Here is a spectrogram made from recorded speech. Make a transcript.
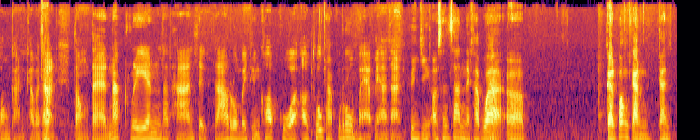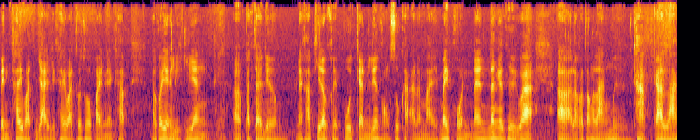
ป้องกันครับอาจารย์ต้องแต่นักเรียนสถานศึกษารวมไปถึงครอบครัวเอาทุกครับรูปแบบเลยฮะอาจารย์คือจริงๆเอาสั้นๆนะครับว่าครับเอ่อ การป้องกันการเป็นไข้หวัดใหญ่หรือไข้หวัดทั่ว ๆ ไปเนี่ยครับเราก็ยังหลีกเลี่ยงเอ่อปัจจัยเดิมนะครับที่เราเคยพูดกันเรื่องของสุขอนามัยไม่พ้นนั่นนั่นก็คือว่าเอ่อเราก็ต้องล้างมือครับการล้าง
